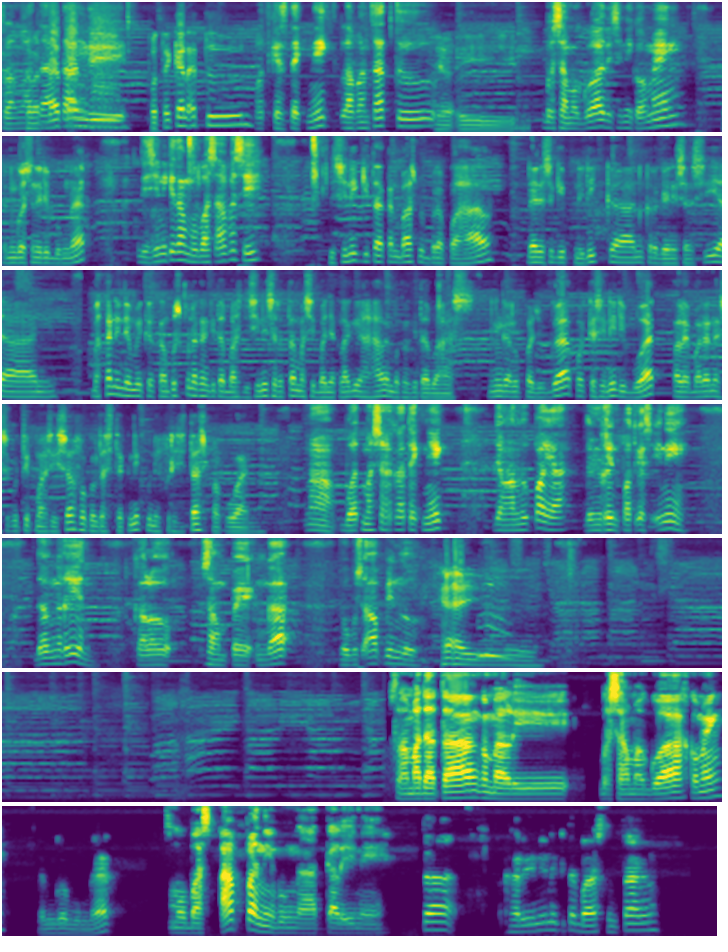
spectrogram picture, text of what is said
Selamat, Selamat datang, datang di Potekan Atu. podcast teknik 81 Yoi. bersama gua di sini Komeng. Dan gue sendiri Bung Nat. Di sini kita mau bahas apa sih? Di sini kita akan bahas beberapa hal dari segi pendidikan, keorganisasian, bahkan dinamika kampus pun akan kita bahas di sini serta masih banyak lagi hal-hal yang bakal kita bahas. Dan nggak lupa juga podcast ini dibuat oleh Badan Eksekutif Mahasiswa Fakultas Teknik Universitas Pakuan. Nah, buat masyarakat teknik jangan lupa ya dengerin podcast ini. Dengerin. Kalau sampai enggak bagus apin lu. Hai. Selamat datang kembali bersama gua Komeng. Dan gue Bung Nat. Mau bahas apa nih Bung Nat kali ini? Kita hari ini nih kita bahas tentang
